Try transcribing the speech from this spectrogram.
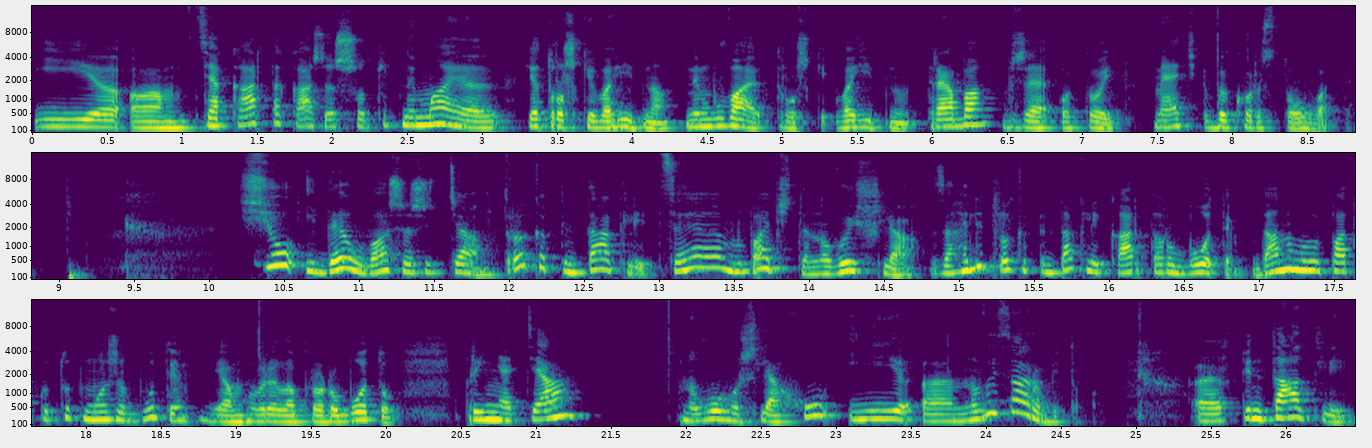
І е, ця карта каже, що тут немає, я трошки вагітна, не буває трошки вагітною. Треба вже отой меч використовувати. Що йде у ваше життя? Тройка Пентаклі це, ви бачите, новий шлях. Взагалі, тройка Пентаклі карта роботи. В даному випадку тут може бути, я вам говорила про роботу, прийняття нового шляху і е, новий заробіток. Е, В Пентаклі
